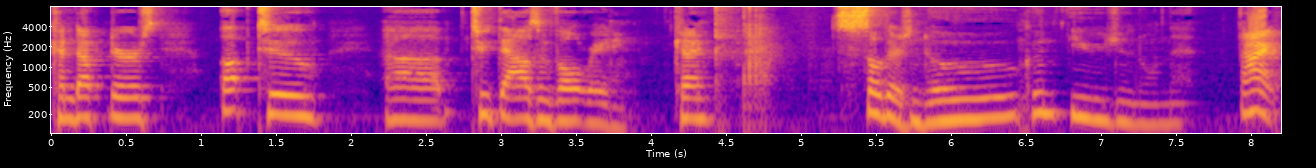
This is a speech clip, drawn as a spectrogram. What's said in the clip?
conductors up to uh, 2000 volt rating. Okay, so there's no confusion on that. All right,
